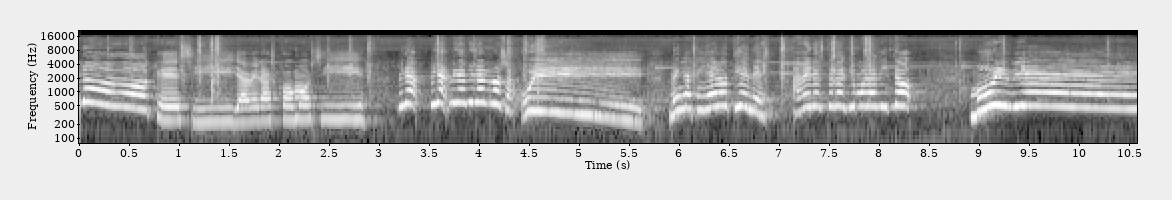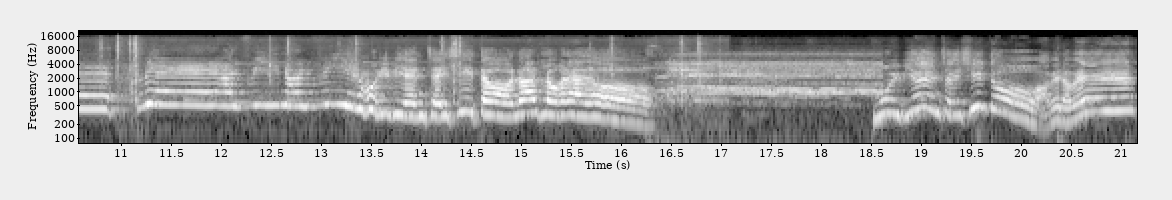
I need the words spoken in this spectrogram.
nada. Que sí, ya verás cómo sí. Mira, mira, mira, mira el rosa. ¡Uy! Venga, que ya lo tienes. A ver, este de aquí moradito. ¡Muy bien! ¡Bien! ¡Al fin, al fin! Muy bien, Chaisito. Lo has logrado. Muy bien, Chaisito. A ver, a ver.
